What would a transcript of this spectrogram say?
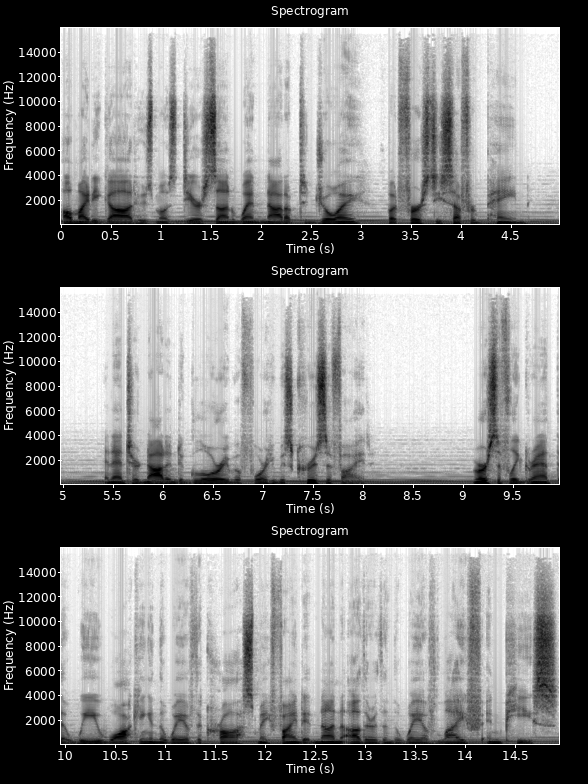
Almighty God, whose most dear Son went not up to joy, but first he suffered pain, and entered not into glory before he was crucified. Mercifully grant that we, walking in the way of the cross, may find it none other than the way of life and peace.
